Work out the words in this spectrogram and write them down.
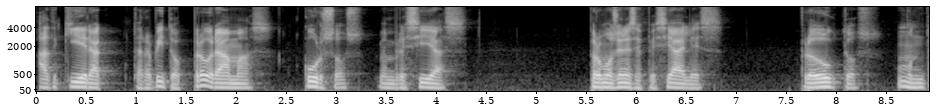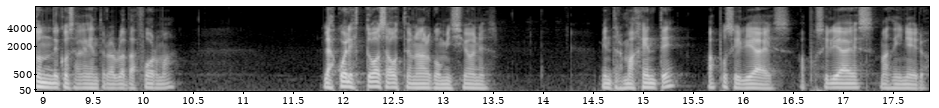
adquiera, te repito, programas, cursos, membresías, promociones especiales, productos, un montón de cosas que hay dentro de la plataforma, las cuales todas a vos te van a dar comisiones. Mientras más gente, más posibilidades, más posibilidades, más dinero.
